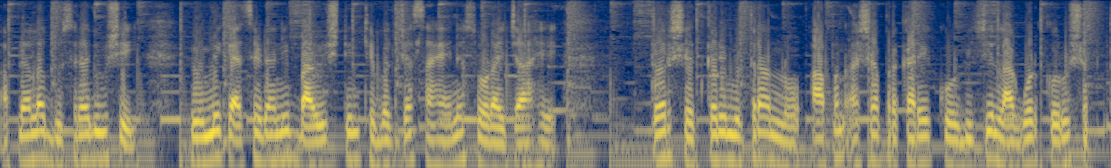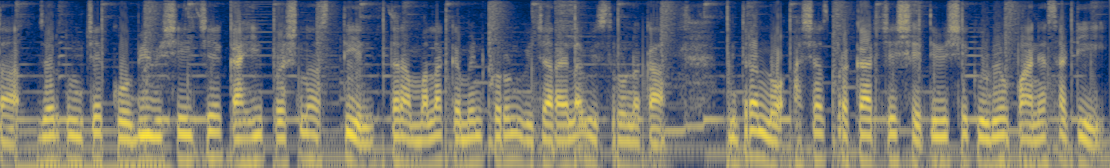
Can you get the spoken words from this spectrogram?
आपल्याला दुसऱ्या दिवशी ह्युमिक ॲसिड आणि बाविस्टीन ठिबकच्या सहाय्याने सोडायचे आहे. तर शेतकरी मित्रांनो आपण अशा प्रकारे कोबीची लागवड करू शकता. जर तुमचे कोबीविषयीचे काही प्रश्न असतील तर आम्हाला कमेंट करून विचारायला विसरू नका. मित्रांनो अशाच प्रकारचे शेतीविषयक व्हिडिओ पाहण्यासाठी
